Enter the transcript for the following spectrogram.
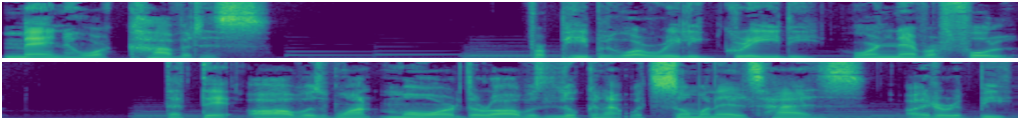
men who are covetous, for people who are really greedy, who are never full, that they always want more. They're always looking at what someone else has, either it be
